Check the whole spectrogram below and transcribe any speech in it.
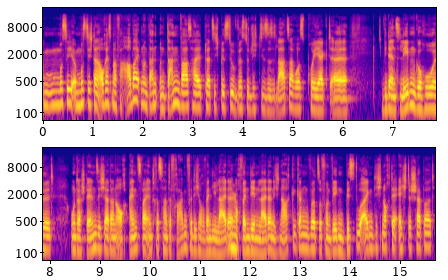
muss ich, musste ich dann auch erstmal verarbeiten und dann, und dann war es halt plötzlich bist du, wirst du durch dieses Lazarus-Projekt äh, wieder ins Leben geholt und da stellen sich ja dann auch ein, zwei interessante Fragen für dich, auch wenn die leider, ja. auch wenn denen leider nicht nachgegangen wird, so von wegen, bist du eigentlich noch der echte Shepard?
